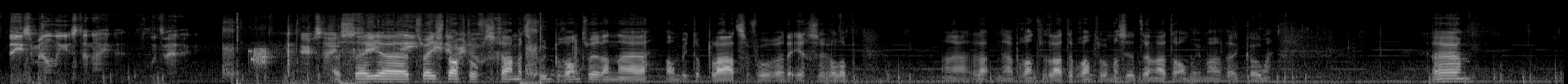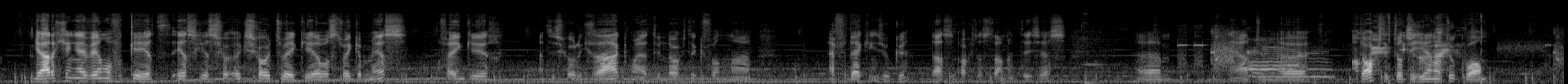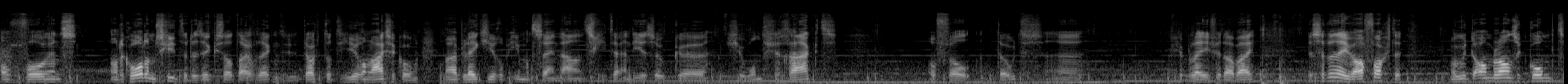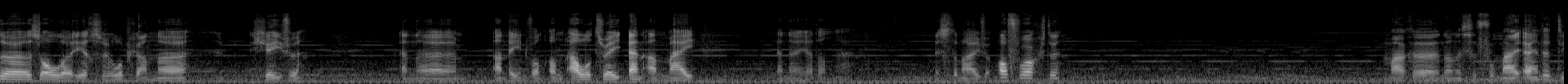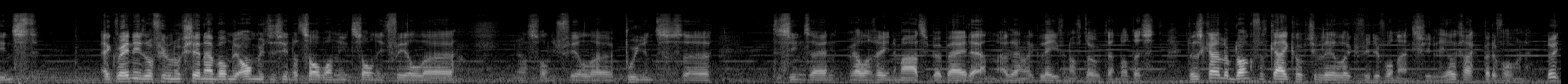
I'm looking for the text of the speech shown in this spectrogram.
Deze melding is ten einde. Goed werk. Eh, twee slachtoffers gaan met spoed brandweer en uh, ambu ter plaatse voor eh, de eerste hulp. Nou, la, nou, laat de brandweer maar zitten en laat de ambu maar eh, komen. Ehm, ja, dat ging even helemaal verkeerd. De eerste keer ik schoot twee keer, was twee keer mis. Of één keer. En toen schoot ik raak, maar toen dacht ik van eh, even dekking zoeken. Daar achter staan met T6. Ehm, ja, toen eh, dacht ik dat hij hier naartoe kwam. Om vervolgens, want ik hoorde hem schieten, dus ik zat daar verdekt Ik dacht dat hij hier omlaag zou komen. Maar hij bleek hier op iemand zijn aan het schieten. En die is ook eh, gewond geraakt. Ofwel dood eh, gebleven daarbij. Dus dat even afwachten. Maar goed, de ambulance komt, eh, zal eerste hulp gaan geven. En aan een van aan alle twee en aan mij. En ja, dan is het daarna even afwachten. Maar eh, dan is het voor mij einde dienst. Ik weet niet of jullie nog zin hebben om die army te zien. Dat zal wel niet, zal niet veel, eh, ja, zal niet veel eh, boeiends te zien zijn. Wel een reanimatie bij beide en uiteindelijk leven of dood en dat is het. Dus ik ga jullie bedanken voor het kijken. Ik hoop dat jullie een leuke video vonden en ik zie jullie heel graag bij de volgende. Doei!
